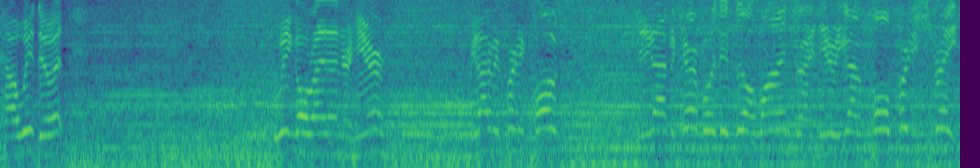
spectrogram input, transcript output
how we do it, so we go right under here. You gotta be pretty close. You gotta be careful with these little lines right here. You gotta pull pretty straight.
